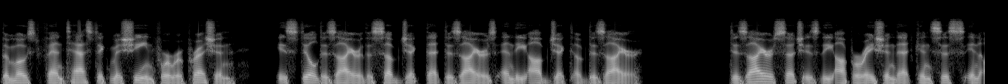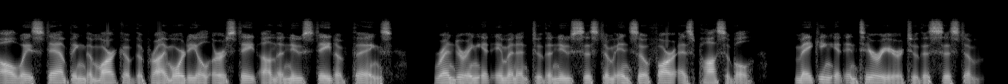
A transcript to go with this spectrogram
the most fantastic machine for repression, is still desire the subject that desires and the object of desire. Desire such is the operation that consists in always stamping the mark of the primordial ur state on the new state of things, rendering it immanent to the new system insofar as possible, making it interior to the system.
